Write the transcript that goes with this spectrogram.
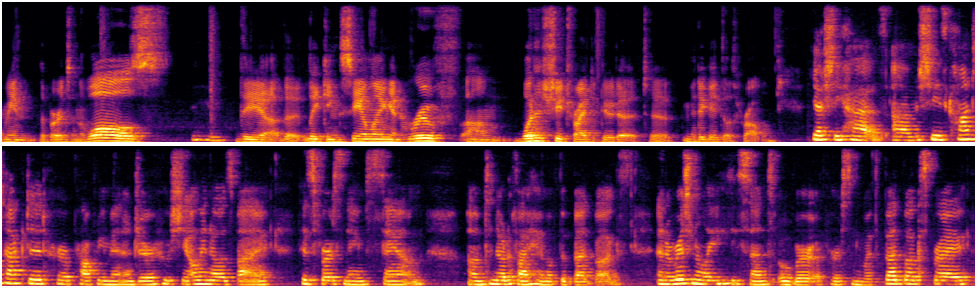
I mean, the birds in the walls, Mm-hmm. the uh, the leaking ceiling and roof? Um, what has she tried to do to, to mitigate those problems? Yes, she has. Um, she's contacted her property manager, who she only knows by his first name, Sam, um, to notify him of the bed bugs. And originally, he sent over a person with bed bug spray,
